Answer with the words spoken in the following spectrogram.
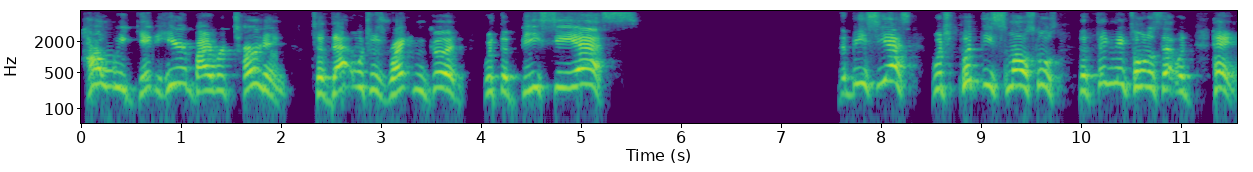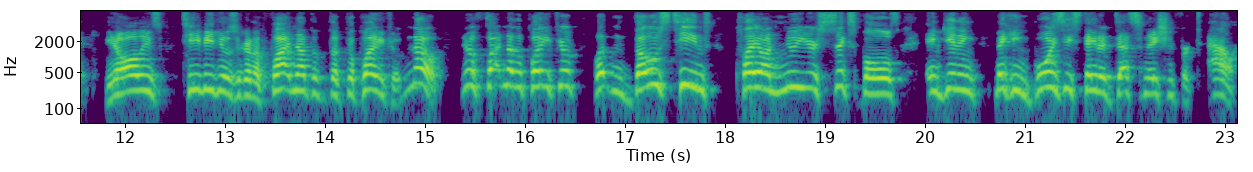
how we get here by returning to that which was right and good with the BCS, the BCS, which put these small schools, the thing they told us that would, hey, you know, all these TV deals are going to flatten out the, the, the, playing field. No, you know, flatten out the playing field, letting those teams play on New Year's Six bowls and getting making Boise State a destination for talent.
